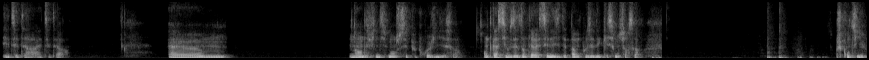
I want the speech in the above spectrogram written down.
et cetera et cetera. Hem non, définitivement, je sais plus pourquoi je disais ça. En tout cas, si vous êtes intéressés, n'hésitez pas à me poser des questions sur ça. Je continue.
